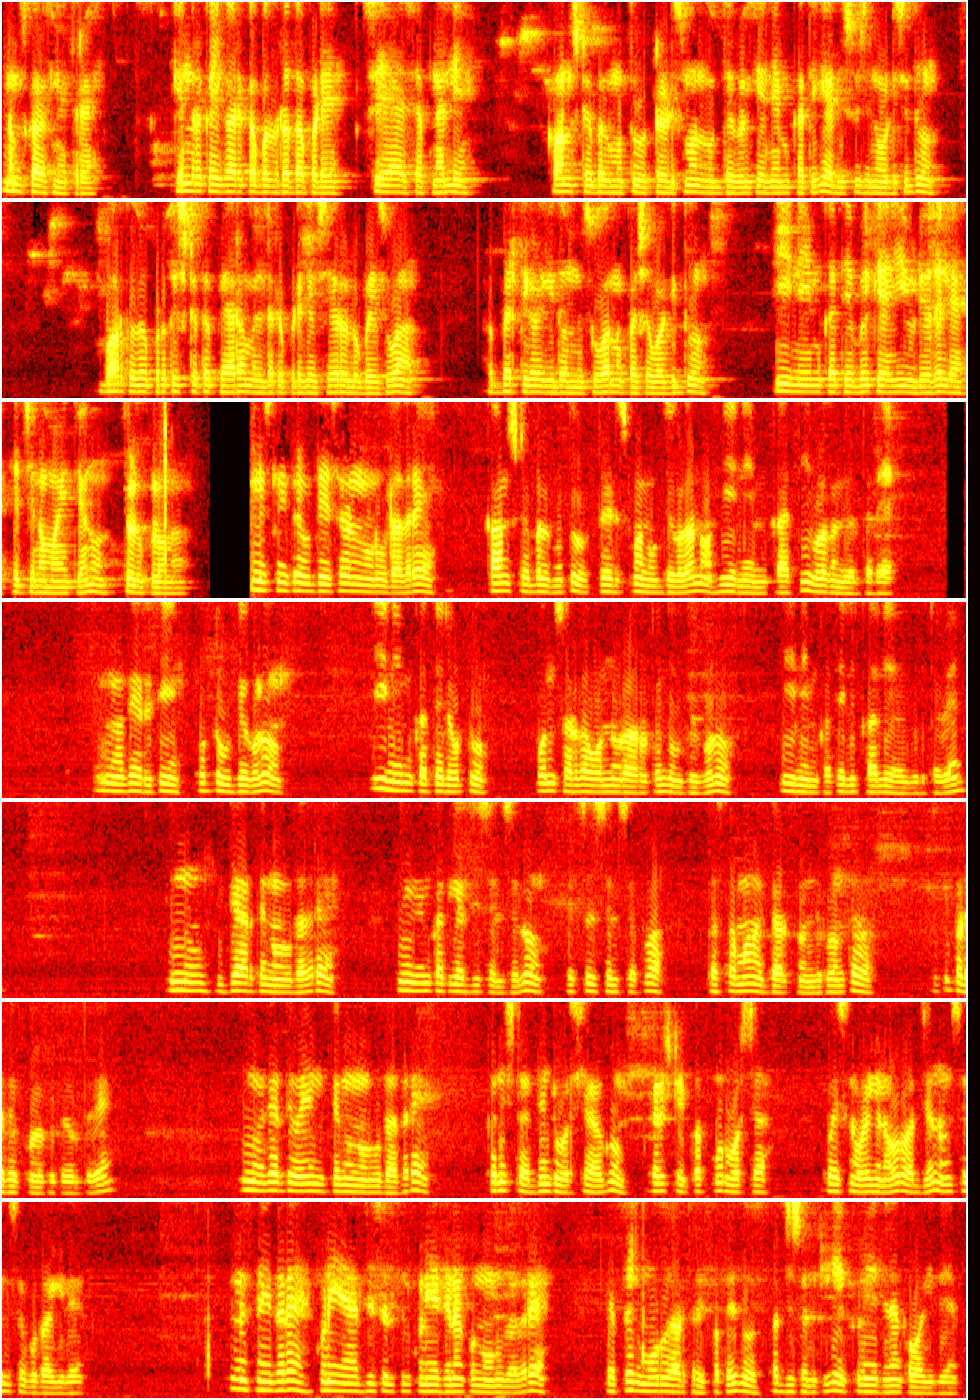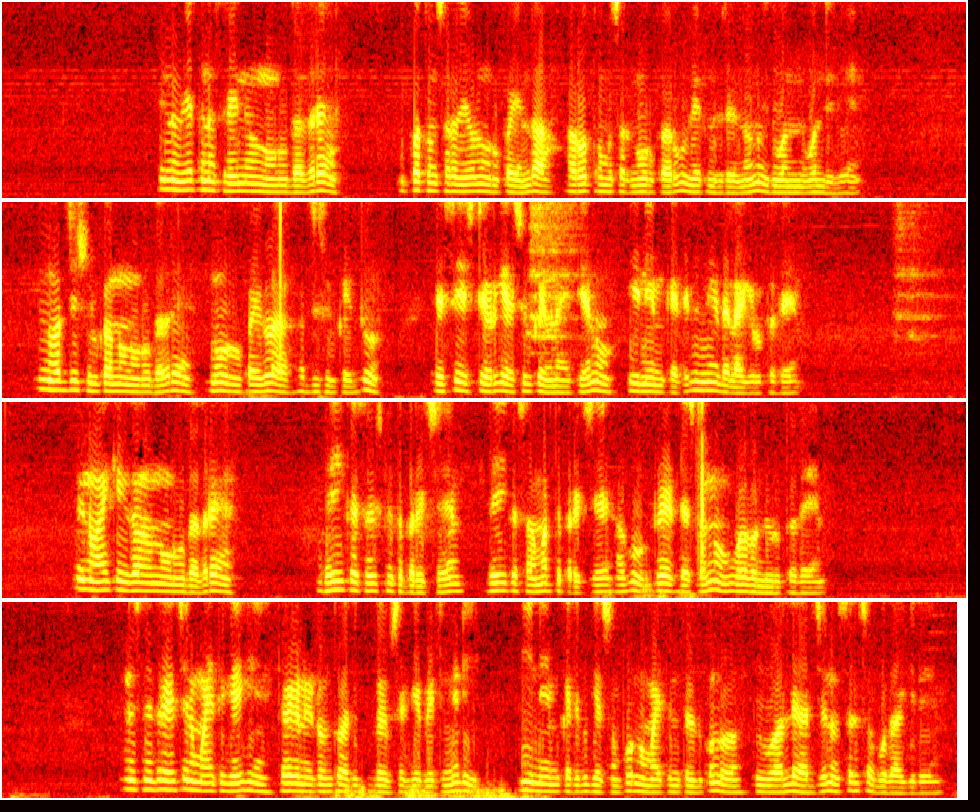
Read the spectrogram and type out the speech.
ನಮಸ್ಕಾರ ಸ್ನೇಹಿತರೆ. ಕೇಂದ್ರ ಕೈಗಾರಿಕಾ ಭದ್ರತಾ ಪಡೆ ಸಿಐಎಸ್ಎಫ್ನಲ್ಲಿ ಕಾನ್ಸ್ಟೇಬಲ್ ಮತ್ತು ಟ್ರೇಡ್ಸ್ಮನ್ ಹುದ್ದೆಗಳಿಗೆ ನೇಮಕಾತಿಗೆ ಅಧಿಸೂಚನೆ ಹೊರಡಿಸಿದ್ದು, ಭಾರತದ ಪ್ರತಿಷ್ಠಿತ ಪ್ಯಾರಾಮಿಲಿಟರಿ ಪಡೆಗೆ ಸೇರಲು ಬಯಸುವ ಅಭ್ಯರ್ಥಿಗಳಿಗೆ ಇದೊಂದು ಸುವರ್ಣಾವಕಾಶವಾಗಿದ್ದು, ಈ ನೇಮಕಾತಿಯ ಬಗ್ಗೆ ಈ ವಿಡಿಯೋದಲ್ಲಿ ಹೆಚ್ಚಿನ ಮಾಹಿತಿಯನ್ನು ತಿಳಿದುಕೊಳ್ಳೋಣ. ಇನ್ನು ಸ್ನೇಹಿತರೆ, ಹುದ್ದೆ ಹೆಸರನ್ನು ನೋಡುವುದಾದರೆ ಕಾನ್ಸ್ಟೇಬಲ್ ಮತ್ತು ಟ್ರೇಡ್ಸ್ಮನ್ ಹುದ್ದೆಗಳನ್ನು ಈ ನೇಮಕಾತಿ ಒಳಗೊಂಡಿರುತ್ತದೆ. ಇನ್ನು ಅದೇ ರೀತಿ ಒಟ್ಟು ಹುದ್ದೆಗಳು, ಈ ನೇಮಕಾತಿಯಲ್ಲಿ ಒಟ್ಟು ಒಂದು ಸಾವಿರದ ಒಂದುನೂರ ಅರವತ್ತೊಂದು ಹುದ್ದೆಗಳು ಈ ನೇಮಕಾತಿಯಲ್ಲಿ ಖಾಲಿಯಾಗಿರುತ್ತವೆ. ಇನ್ನು ವಿದ್ಯಾರ್ಥಿ ನೋಡುವುದಾದರೆ ಈ ನೇಮಕಾತಿಗೆ ಅರ್ಜಿ ಸಲ್ಲಿಸಲು ಎಸ್ ಎಸ್ ಎಲ್ ಸಿ ಅಥವಾ ದಸ್ತಮಾನ ವಿದ್ಯಾರ್ಥಿ ಹೊಂದಿರುವಂಥ ಪಡೆದುಕೊಳ್ಳಬೇಕಾಗಿರುತ್ತದೆ. ಇನ್ನು ಅದೇ ರೀತಿ ವಯೋಮಿತಿಯನ್ನು ನೋಡುವುದಾದರೆ ಕನಿಷ್ಠ ಹದಿನೆಂಟು ವರ್ಷ ಹಾಗೂ ಗರಿಷ್ಠ ಇಪ್ಪತ್ತ್ಮೂರು ವರ್ಷ ವಯಸ್ಸಿನ ಒಳಗಿನವರು ಅರ್ಜಿಯನ್ನು ಸಲ್ಲಿಸಬಹುದಾಗಿದೆ. ಇನ್ನು ಸ್ನೇಹಿತರೆ, ಕೊನೆಯ ಅರ್ಜಿ ಸಲ್ಲಿಸಲು ಕೊನೆಯ ದಿನಾಂಕ ನೋಡುವುದಾದರೆ, ಏಪ್ರಿಲ್ ಮೂರು, ಎರಡು ಸಾವಿರದ ಇಪ್ಪತ್ತೈದು ಅರ್ಜಿ ಸಲ್ಲಿಕೆಗೆ ಕೊನೆಯ ದಿನಾಂಕವಾಗಿದೆ. ಇನ್ನು ವೇತನ ಶ್ರೇಣಿಯನ್ನು ನೋಡುವುದಾದರೆ, ಇಪ್ಪತ್ತೊಂದು ಸಾವಿರದ ಏಳ್ನೂರು ರೂಪಾಯಿಯಿಂದ ಅರವತ್ತೊಂಬತ್ತು ಸಾವಿರದ ನೂರು ರೂಪಾಯಿವರೆಗೂ ವೇತನ ಶ್ರೇಣಿಯನ್ನು ಇದು ಒಂದು ಹೊಂದಿದೆ ಇನ್ನು ಅರ್ಜಿ ಶುಲ್ಕವನ್ನು ನೋಡುವುದಾದರೆ, ನೂರು ರೂಪಾಯಿಗಳ ಅರ್ಜಿ ಶುಲ್ಕ ಇದ್ದು ಎಸ್ ಸಿ ಎಸ್ ಟಿಯವರಿಗೆ ಶುಲ್ಕ ವಿನಾಯಿತಿಯನ್ನು ಈ ನೇಮಕಾತಿಯಲ್ಲಿ ನೀಡಲಾಗಿರುತ್ತದೆ. ಇನ್ನು ಆಯ್ಕೆ ವಿಧಾನವನ್ನು ನೋಡುವುದಾದರೆ, ದೈಹಿಕ ಸಹಿಷ್ಣುತೆ ಪರೀಕ್ಷೆ, ದೈಹಿಕ ಸಾಮರ್ಥ್ಯ ಪರೀಕ್ಷೆ ಹಾಗೂ ಟ್ರೇಡ್ ಟೆಸ್ಟ್ ಅನ್ನು ಒಳಗೊಂಡಿರುತ್ತದೆ. ಇನ್ನು ಸ್ನೇಹಿತರೆ, ಹೆಚ್ಚಿನ ಮಾಹಿತಿಗಾಗಿ ಕೆಳಗೆ ನೀಡುವಂತಹ ಅಧಿಕೃತ ವೆಬ್ಸೈಟ್ಗೆ ಭೇಟಿ ನೀಡಿ ಈ ನೇಮಕಾತಿ ಬಗ್ಗೆ ಸಂಪೂರ್ಣ ಮಾಹಿತಿಯನ್ನು ತಿಳಿದುಕೊಂಡು ನೀವು ಅಲ್ಲೇ ಅರ್ಜಿಯನ್ನು ಸಲ್ಲಿಸಬಹುದಾಗಿದೆ.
